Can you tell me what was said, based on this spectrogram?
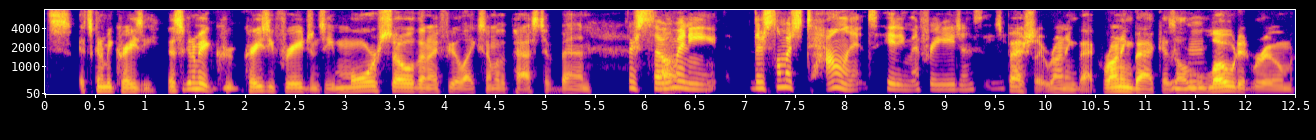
it's, it's going to be crazy this is going to be a cr- crazy free agency more so than i feel like some of the past have been There's so Um, many. There's so much talent hitting the free agency. especially running back. Running back is Mhm. a loaded room.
